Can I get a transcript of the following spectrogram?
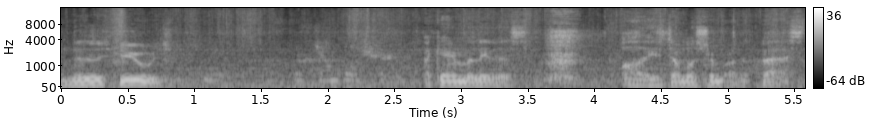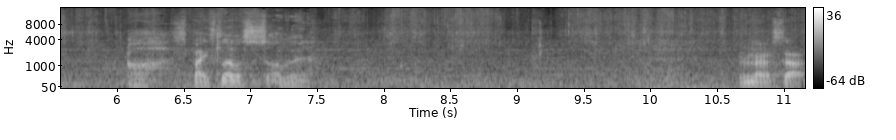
This is huge. The jumbo shrimp. I can't even believe this. Oh, these jumbo shrimp are the best. Oh, spice level so good. I'm gonna start.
